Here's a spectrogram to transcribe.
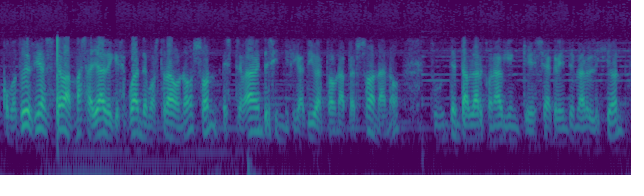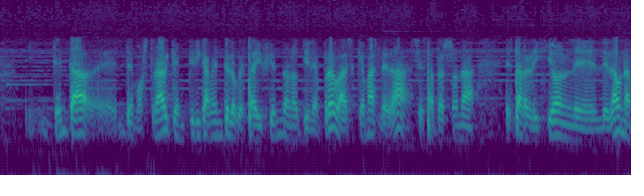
como tú decías, Esteban, más allá de que se puedan demostrar o no, son extremadamente significativas para una persona, ¿no? Tú intenta hablar con alguien que sea creyente en una religión, intenta eh, demostrar que empíricamente lo que está diciendo no tiene pruebas. ¿Qué más le da si esta persona esta religión le, da una,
